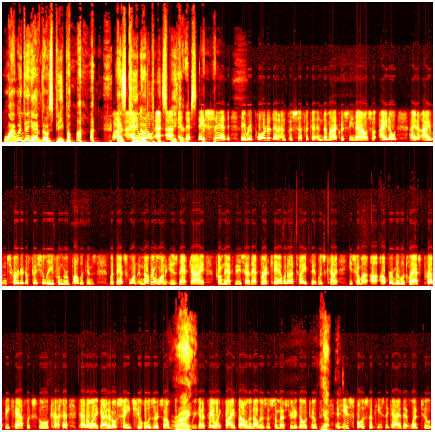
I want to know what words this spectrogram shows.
Why would they have those people on? Well, as keynote Uh, uh, speakers. they said they reported that on Pacifica and Democracy Now. So I don't, I, I haven't heard it officially from the Republicans, but that's one. Another one is that guy from that. They said that Brett Kavanaugh type that was kind of. He's from a, a upper middle class preppy Catholic school, kind of, kind of like I don't know St. Joe's or something. Right. Where you got to pay like five thousand dollars a semester to go to. Yep. And he's supposed to. He's the guy that went to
